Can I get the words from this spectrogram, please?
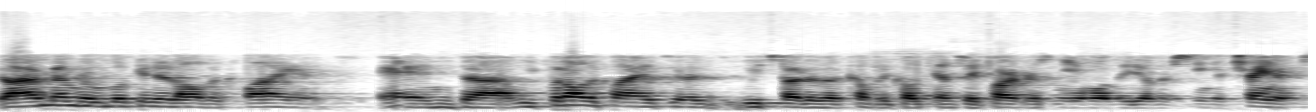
you know, I remember looking at all the clients, and uh, we put all the clients. We started a company called Kensei Partners, me and all the other senior trainers,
